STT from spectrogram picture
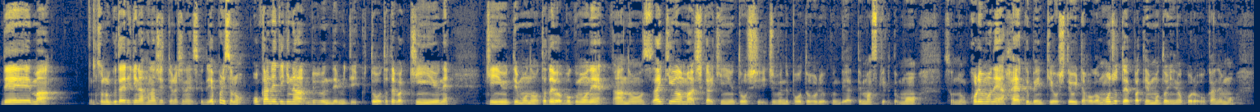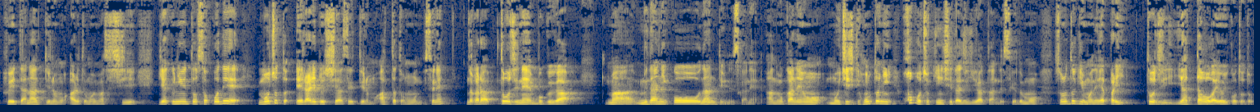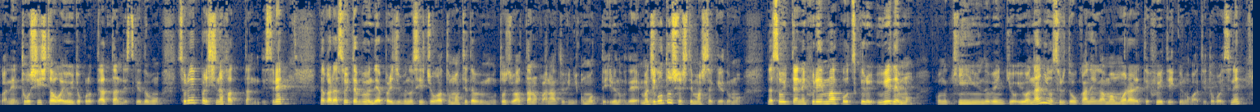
で、まあ、その具体的な話っていうのはしないんですけど、やっぱりそのお金的な部分で見ていくと、例えば金融ね、金融っていうものを、例えば僕もね、あの、最近はまあしっかり金融投資、自分でポートフォリオ組んでやってますけれども、その、これもね、早く勉強しておいた方が、もうちょっとやっぱ手元に残るお金も増えたなっていうのもあると思いますし、逆に言うとそこでもうちょっと得られる幸せっていうのもあったと思うんですよね。だから当時ね、僕が、まあ、無駄にこう、なんていうんですかね、あの、お金を、もう一時期本当にほぼ貯金してた時期があったんですけども、その時もね、やっぱり当時やった方が良いこととかね、投資した方が良いところってあったんですけども、それはやっぱりしなかったんですね。だからそういった部分でやっぱり自分の成長が止まってた部分も当時はあったのかなというふうに思っているので、まあ自己投資はしてましたけれども、そういったね、フレームワークを作る上でも、この金融の勉強、要は何をするとお金が守られて増えていくのかというところですね。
